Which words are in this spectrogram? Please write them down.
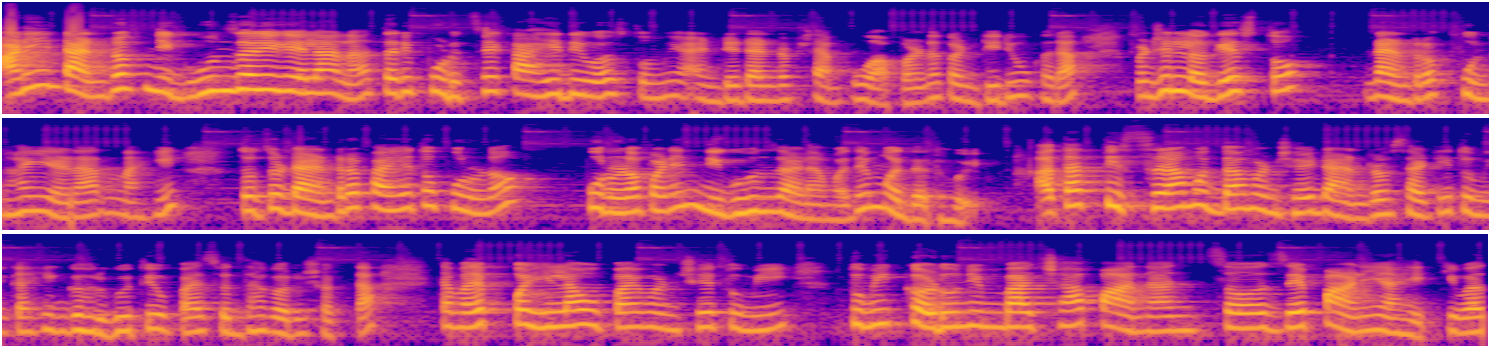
आणि डॅन्ड्रफ निघून जरी गेला ना तरी पुढचे काही दिवस तुम्ही अँटी डॅन्ड्रफ शॅम्पू वापरणं कंटिन्यू करा. म्हणजे लगेच तो डॅन्ड्रफ पुन्हा येणार नाही. तो जो डॅन्ड्रफ आहे तो पूर्ण पूर्णपणे निघून जाण्यामध्ये मदत होईल. आता तिसरा मुद्दा म्हणजे डॅन्ड्रफसाठी तुम्ही काही घरगुती उपायसुद्धा करू शकता. त्यामध्ये पहिला उपाय म्हणजे तुम्ही तुम्ही कडुनिंबाच्या पानांचं जे पाणी आहे किंवा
